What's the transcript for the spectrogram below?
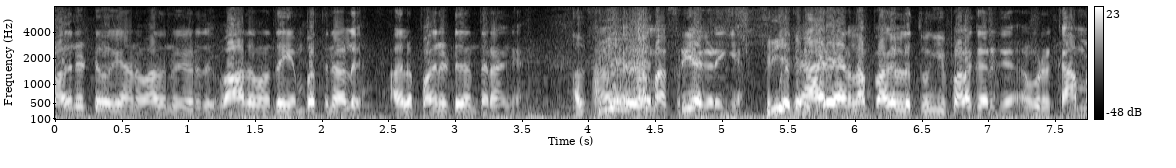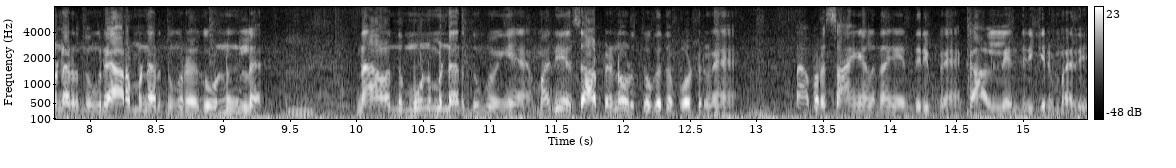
பதினெட்டு வகையான வாத நோய் வருது. வாதம் வந்து எண்பத்தி நாலு. அதில் பதினெட்டு தான் தராங்க. அது free-ஆ- ஆமாம் ஃப்ரீயாக கிடைக்கும். Free-ஆ கிடைக்கும். யார் யாரெல்லாம் பகலில் தூங்கி பழக்கம் இருக்கு ஒரு கால் மணி நேரம் தூங்குறேன் அரை மணி நேரம் தூங்குறதுக்கு ஒன்றும் இல்லை நான் வந்து மூணு மணி நேரம் தூங்குவேங்க. மதியம் சாப்பிட்டேன்னா ஒரு தூக்கத்தை போட்டுருவேன். நான் அப்புறம் சாயங்காலம் தாங்க எந்திரிப்பேன். காலையில் எந்திரிக்கிற மாதிரி.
